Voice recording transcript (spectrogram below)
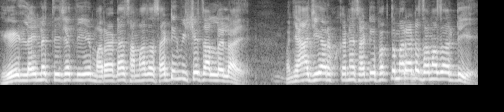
हेडलाईनच त्याच्यातली आहे मराठा समाजासाठी विषय चाललेला आहे. म्हणजे हा जी आर करण्यासाठी फक्त मराठा समाजासाठी आहे.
